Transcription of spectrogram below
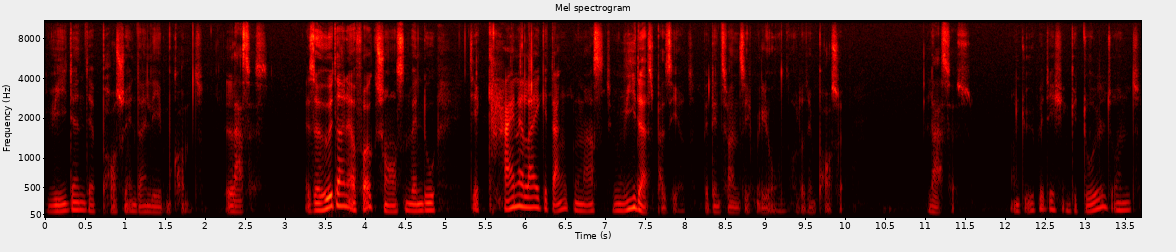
wie denn der Porsche in dein Leben kommt. Lass es. Es erhöht deine Erfolgschancen, wenn du dir keinerlei Gedanken machst, wie das passiert mit den 20 Millionen oder dem Porsche. Lass es und übe dich in Geduld und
